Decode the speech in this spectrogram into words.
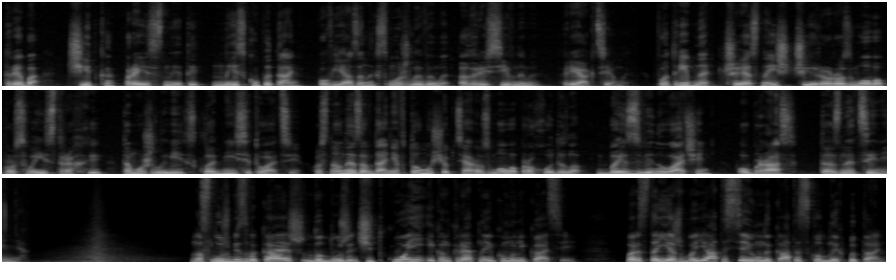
треба чітко прояснити низку питань, пов'язаних з можливими агресивними реакціями. Потрібна чесна і щира розмова про свої страхи та можливі складні ситуації. Основне завдання в тому, щоб ця розмова проходила без звинувачень, образ та знецінення. На службі звикаєш до дуже чіткої і конкретної комунікації. Перестаєш боятися і уникати складних питань.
